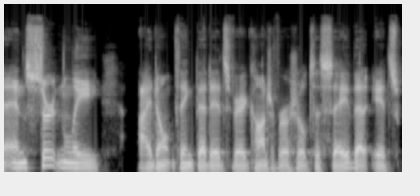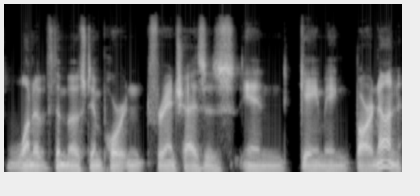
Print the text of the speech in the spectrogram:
and certainly I don't think that it's very controversial to say that it's one of the most important franchises in gaming, bar none.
